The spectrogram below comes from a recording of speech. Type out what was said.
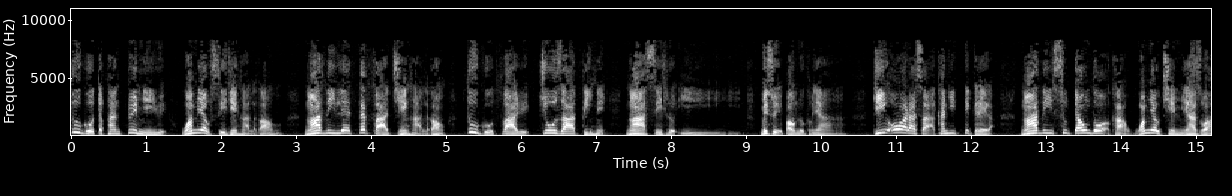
သူ့ကိုတဖန်တွေ့မြင်၍ဝမ်းမြောက်စေခြင်းဟာ၎င်းငါသည်လည်းသက်သာခြင်းဟာ၎င်းသူ့ကိုသာ၍ကြိုးစားသည်နှင့်ငါစေလွှတ်၏မိတ်ဆွေအပေါင်းတို့ခမညာဒီဩဝါဒစာအခန်းကြီး1ကလေးကငါသည်ဆုတောင်းသောအခါဝမ်းမြောက်ခြင်းများစွာ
